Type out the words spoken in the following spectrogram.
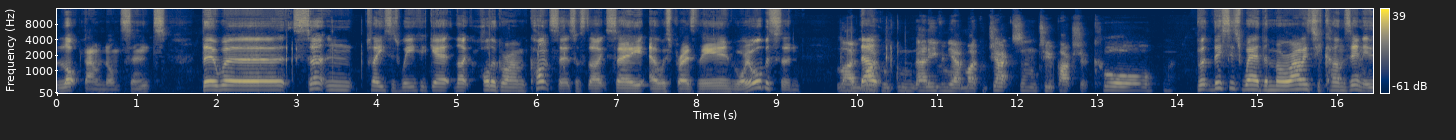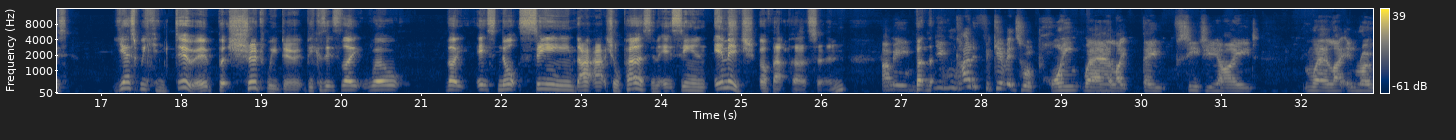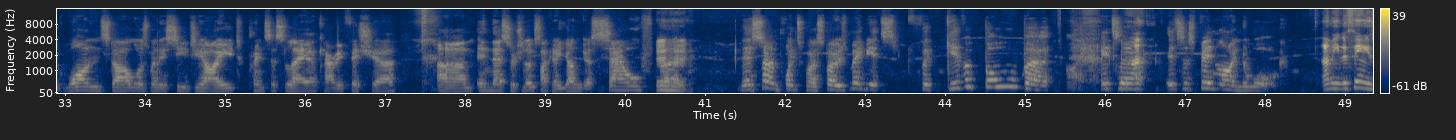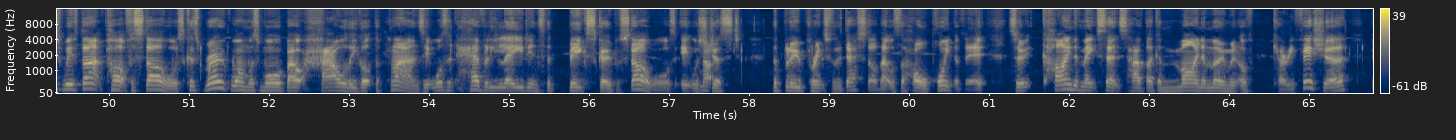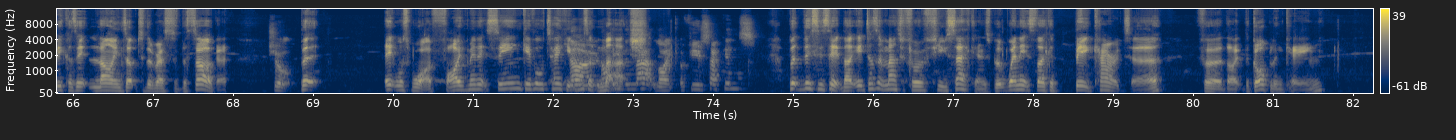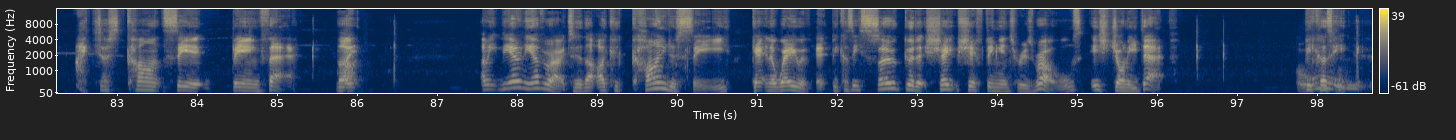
lockdown nonsense, there were certain places where you could get like hologram concerts of, like, say, Elvis Presley and Roy Orbison. Like, That- Michael, and even, yeah, Michael Jackson, Tupac Shakur. But this is where the morality comes in: is yes, we can do it, but should we do it? Because it's like, well, like it's not seeing that actual person; it's seeing an image of that person. I mean, But the- you can kind of forgive it to a point where, like, they CGI'd, where, like, in Rogue One, Star Wars, when they CGI'd Princess Leia, Carrie Fisher, um, in there, so she looks like her younger self. But Mhm. there's certain points where I suppose maybe it's forgivable, but it's a Uh, it's a thin line to walk. I mean, the thing is with that part for Star Wars, because Rogue One was more about how they got the plans. It wasn't heavily laid into the big scope of Star Wars. It was No. just the blueprints for the Death Star. That was the whole point of it. So it kind of makes sense to have like a minor moment of Carrie Fisher because it lines up to the rest of the saga. Sure. But it was what a five minute scene, give or take. It no, wasn't much. even that. Like a few seconds. But this is it. Like, it doesn't matter for a few seconds, but when it's like a big character for like the Goblin King, I just can't see it being fair. Like, No. I mean, the only other actor that I could kind of see getting away with it because he's so good at shape shifting into his roles is Johnny Depp. because he-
